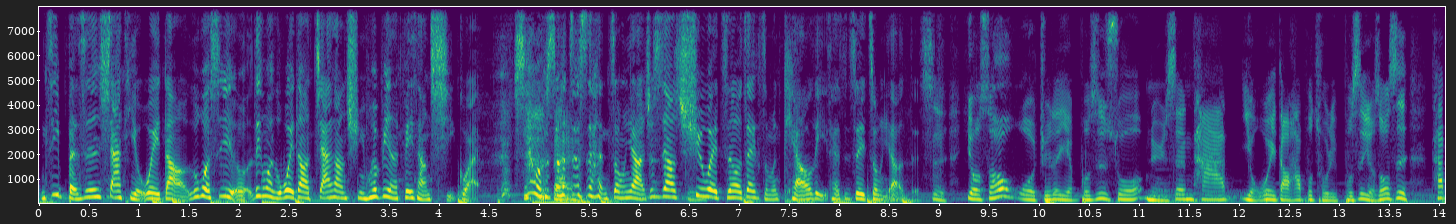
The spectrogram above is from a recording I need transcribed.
你自己本身下体有味道，如果是有另外一个味道加上去，你会变得非常奇怪。所以我说这是很重要，就是要去味之后再怎么调理才是最重要的。是有时候我觉得也不是说女生她有味道她不处理，不是有时候是她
